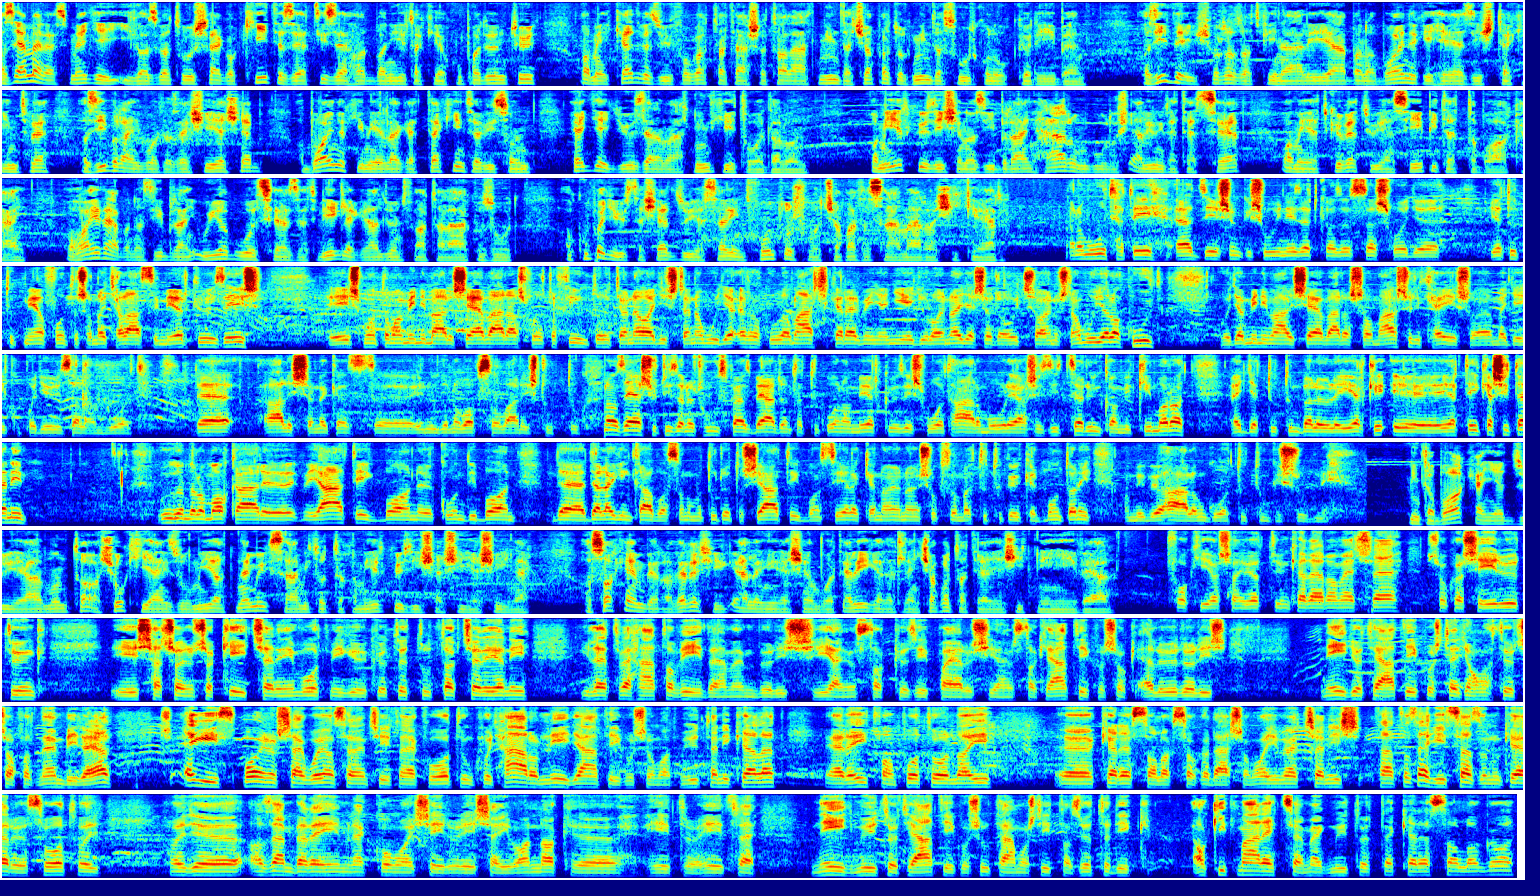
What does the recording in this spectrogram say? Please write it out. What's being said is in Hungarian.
Az MLS megyei igazgatósága 2016-ban írta ki a kupadöntőt, amely kedvező fogadtatásra talált mind a csapatok, mind a szurkolók körében. Az idei sorozat fináléjában a bajnoki helyezést tekintve az Ibrány volt az esélyesebb, a bajnoki mérleget tekintve viszont egy-egy győzelem állt mindkét oldalon. A mérkőzésen az Ibrány három gólos előnyre tett szert, amelyet követően szépített a Balkány. A hajrában az Ibrány újabb gólt szerzett, végleg eldöntve a találkozót. A kupagyőztes edzője szerint fontos volt csapata számára a siker. Már a múlt heti edzésünk is úgy nézett ki az összes, hogy ugye tudtuk milyen fontos a nagyhalászi mérkőzés, és mondtam a minimális elvárás volt a fiúktól, hogyha ne Isten nem úgy alakul a másik eredmény a nyílgyulaj nagy esetre, hogy sajnos nem úgy alakult, hogy a minimális elvárás a második hely és a megyei kupa győzelem volt. De hál' Istennek ezt én úgy gondolom abszolválni is tudtuk. Az első 15-20 percben eldöntöttük volna a mérkőzést, volt három óriási zicserünk, ami kimaradt, egyet tudtunk belőle értékesíteni, úgy gondolom akár játékban, kondiban, de, de leginkább azt mondom a tudatos játékban, széleken nagyon-nagyon sokszor meg tudtuk őket bontani, amiből három gólt tudtunk is rúgni. Mint a Balkány edzője elmondta, a sok hiányzó miatt nem ők számítottak a mérkőzés esélyesének. A szakember a vereség ellenére sem volt elégedetlen csapata teljesítményével. Fokhíjasan jöttünk el erre a meccsre, sokan sérültünk, és hát sajnos csak két cserén volt, míg ők ötöt tudtak cserélni, illetve hát a védelmemből is hiányoztak, középpályáról is hiányoztak játékosok, előről is, négy-öt játékost egy amatőr csapat nem bír el, és egész bajnokságban olyan szerencsétlenek voltunk, hogy három-négy játékosomat műteni kellett, erre itt van Potornai, keresztalak szakadás a mai meccsen is, tehát az egész szezonunk erről szólt, hogy hogy az embereimnek komoly sérülései vannak hétről hétre. Négy műtött játékos után most itt az ötödik, akit már egyszer megműtöttek keresztallaggal,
